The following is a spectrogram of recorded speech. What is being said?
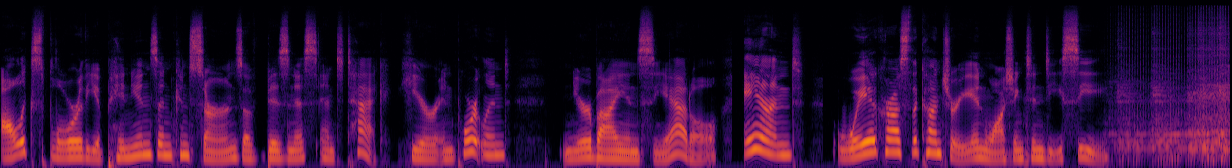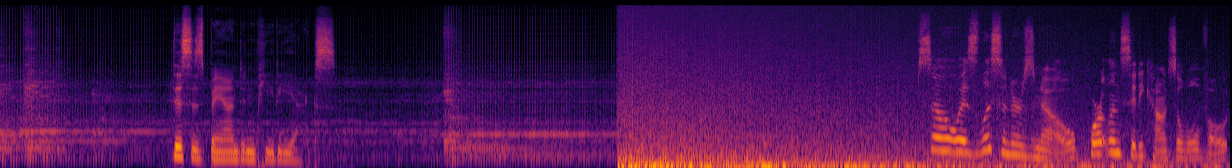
I'll explore the opinions and concerns of business and tech here in Portland, nearby in Seattle, and way across the country in Washington, D.C. This is Banned in PDX. So, as listeners know, Portland City Council will vote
